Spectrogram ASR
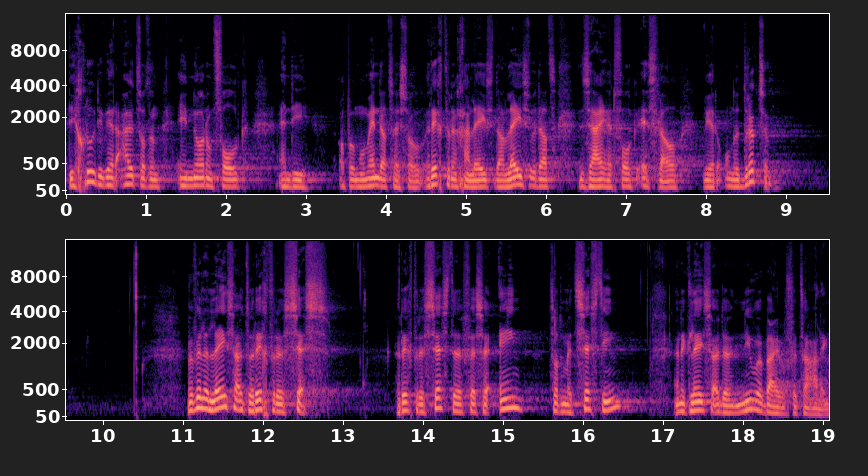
die groeide weer uit tot een enorm volk en die op het moment dat wij zo richteren gaan lezen, dan lezen we dat zij het volk Israël weer onderdrukten. We willen lezen uit de Richteren 6. Richteren 6, de versen 1 tot en met 16. En ik lees uit de nieuwe Bijbelvertaling.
